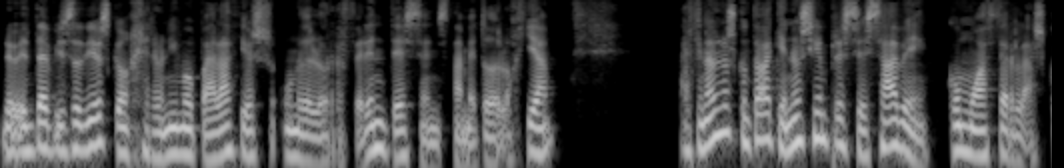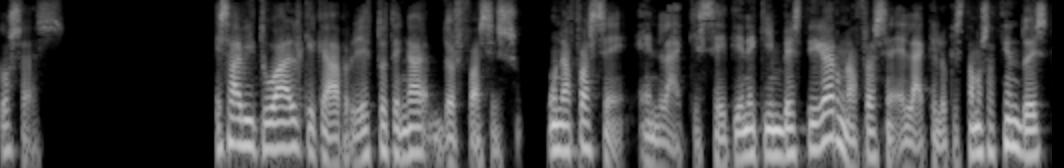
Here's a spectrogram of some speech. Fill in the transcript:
90 episodios con Jerónimo Palacios, uno de los referentes en esta metodología. Al final nos contaba que no siempre se sabe cómo hacer las cosas es habitual que cada proyecto tenga dos fases. Una fase en la que se tiene que investigar, una fase en la que lo que estamos haciendo es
